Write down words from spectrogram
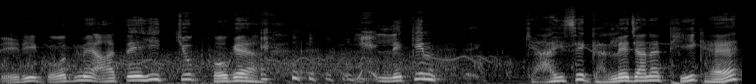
तेरी गोद में आते ही चुप हो गया। लेकिन क्या इसे घर ले जाना ठीक है?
